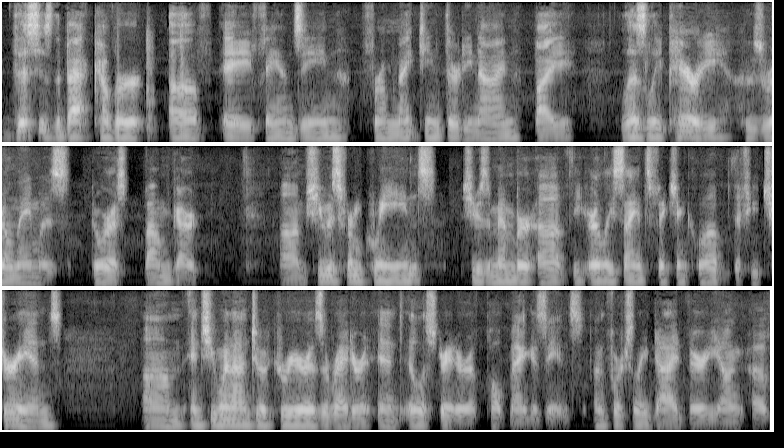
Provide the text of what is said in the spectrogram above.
This is the back cover of a fanzine from 1939 by Leslie Perri, whose real name was Doris Baumgardt. Um, she was from Queens. She was a member of the early science fiction club, the Futurians, um, and she went on to a career as a writer and illustrator of pulp magazines. Unfortunately, died very young of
